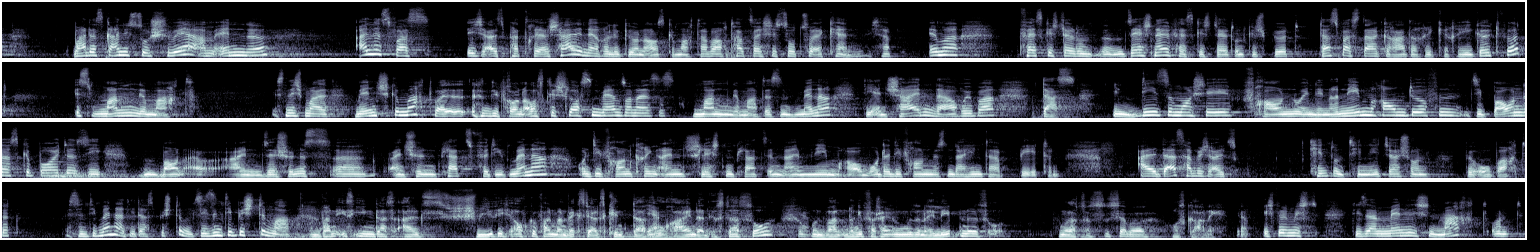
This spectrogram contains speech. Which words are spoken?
war das gar nicht so schwer am Ende, alles, was ich als patriarchal in der Religion ausgemacht habe, auch tatsächlich so zu erkennen. Ich habe immer festgestellt und sehr schnell festgestellt und gespürt, das, was da gerade geregelt wird, ist Mann gemacht ist nicht mal Mensch gemacht, weil die Frauen ausgeschlossen werden, sondern es ist Mann gemacht. Es sind Männer, die entscheiden darüber, dass in diese Moschee Frauen nur in den Nebenraum dürfen. Sie bauen das Gebäude, sie bauen ein sehr schönes, äh, einen schönen Platz für die Männer und die Frauen kriegen einen schlechten Platz in einem Nebenraum oder die Frauen müssen dahinter beten. All das habe ich als Kind und Teenager schon beobachtet, es sind die Männer, die das bestimmen. Sie sind die Bestimmer. Und wann ist Ihnen das als schwierig aufgefallen? Man wächst ja als Kind da ja. so rein, dann ist das so. Ja. Und wann, dann gibt es wahrscheinlich irgendwie so ein Erlebnis, wo man sagt, das ist ja aber, muss gar nicht. Ja. Ich will mich dieser männlichen Macht und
